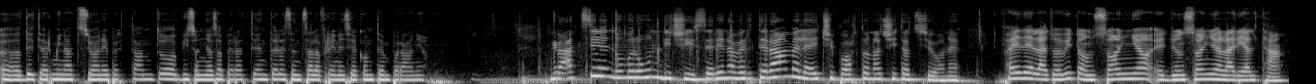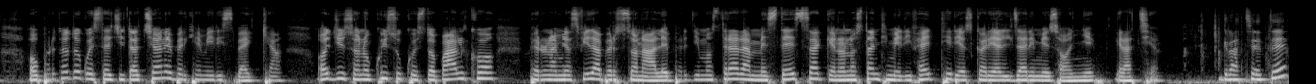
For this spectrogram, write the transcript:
eh, determinazione, pertanto bisogna sapere attendere senza la frenesia contemporanea. Grazie. Numero 11, Serena Verterame, lei ci porta una citazione. Fai della tua vita un sogno e di un sogno la realtà. Ho portato questa citazione perché mi rispecchia. Oggi sono qui su questo palco per una mia sfida personale, per dimostrare a me stessa che nonostante i miei difetti riesco a realizzare i miei sogni. Grazie. Grazie a te.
